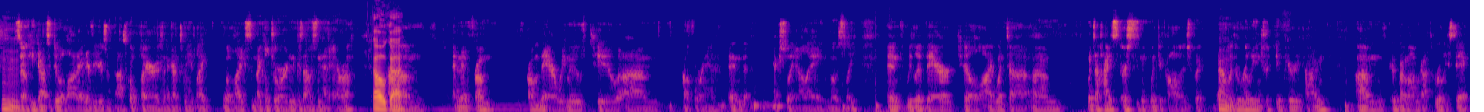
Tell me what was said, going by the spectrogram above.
hmm So he got to do a lot of interviews with basketball players, and I got to meet like the likes of Michael Jordan because I was in that era. Oh, okay. Um, and then from from there, we moved to um, California and actually LA mostly, and we lived there till I went to um, went to high or excuse me went to college. But that hmm was a really interesting period of time because my mom got really sick.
